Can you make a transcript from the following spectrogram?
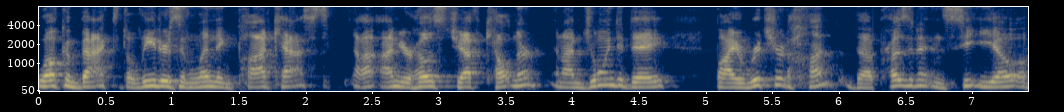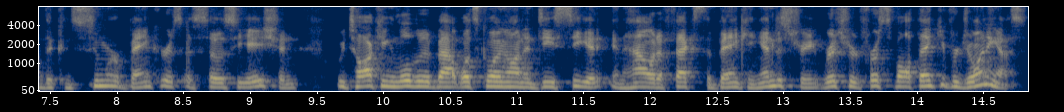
Welcome back to the Leaders in Lending podcast. I'm your host, Jeff Keltner, and I'm joined today by Richard Hunt, the president and CEO of the Consumer Bankers Association. We're talking a little bit about what's going on in DC and how it affects the banking industry. Richard, first of all, thank you for joining us.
